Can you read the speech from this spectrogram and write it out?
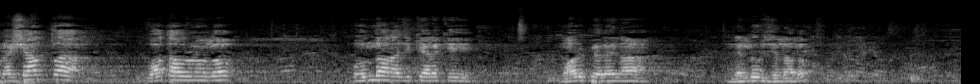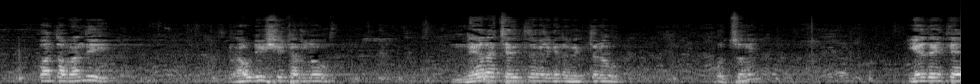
ప్రశాంత వాతావరణంలో పొందా రాజకీయాలకి మారుపేరైన నెల్లూరు జిల్లాలో కొంతమంది రౌడీ షీటర్లు నేర చరిత్ర కలిగిన వ్యక్తులు కూర్చుని ఏదైతే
